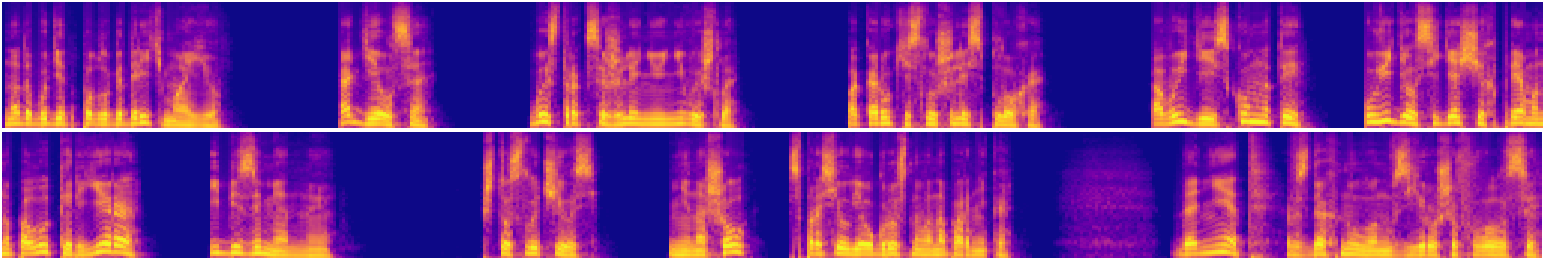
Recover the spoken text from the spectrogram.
Надо будет поблагодарить Майю. Оделся. Быстро, к сожалению, не вышло. Пока руки слушались плохо. А выйдя из комнаты, увидел сидящих прямо на полу терьера и безымянную. «Что случилось? Не нашел? спросил я у грустного напарника. «Да нет», — вздохнул он, взъерошив волосы.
